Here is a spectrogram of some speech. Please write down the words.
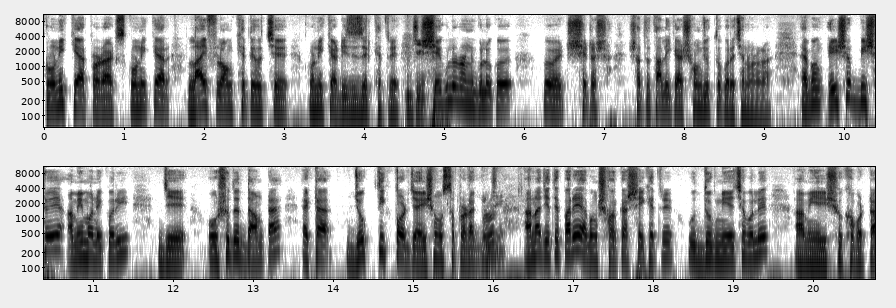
chronic care products chronic care life long খেতে হচ্ছে ক্রনিক কেয়ার ডিজিজের ক্ষেত্রে। সেগুলোর অনেকগুলোকে সেটার সাথে তালিকায় সংযুক্ত করেছেন ওনারা। এবং এইসব বিষয়ে আমি মনে করি যে ওষুধের দামটা একটা যৌক্তিক পর্যায়ে এই সমস্ত প্রোডাক্টগুলো আনা যেতে পারে এবং সরকার সেই ক্ষেত্রে উদ্যোগ নিয়েছে বলে আমি এই সুখবরটা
